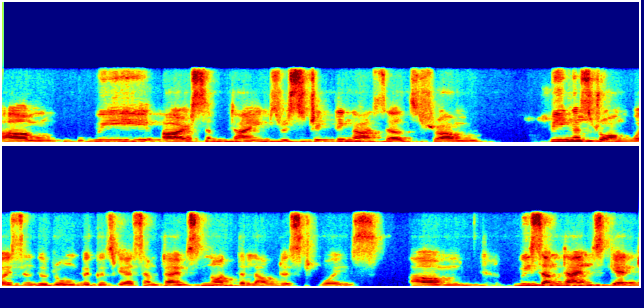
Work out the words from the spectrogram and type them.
Um, we are sometimes restricting ourselves from being a strong voice in the room because we are sometimes not the loudest voice. Um, we sometimes get,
